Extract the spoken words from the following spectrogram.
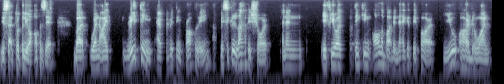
It's like totally opposite. But when I rethink everything properly, basically life is short. And then if you are thinking all about the negative part, you are the one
